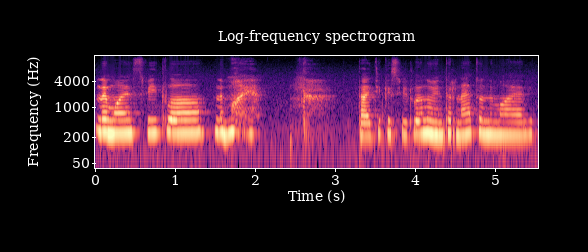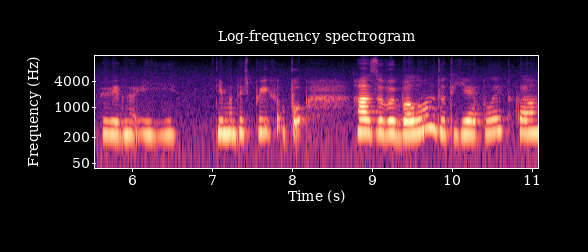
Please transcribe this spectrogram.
Немає світла, немає. Та тільки світла, ну інтернету немає, відповідно, і Діма десь поїхав по газовий балон. Тут є плитка,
